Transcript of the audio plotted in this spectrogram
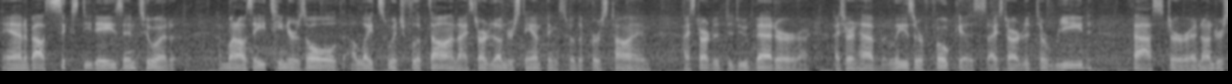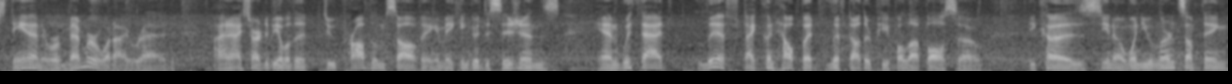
And about 60 days into it, when I was 18 years old, a light switch flipped on. I started to understand things for the first time. I started to do better. I started to have laser focus. I started to read faster and understand and remember what I read. And I started to be able to do problem solving and making good decisions. And with that lift, I couldn't help but lift other people up also. Because, you know, when you learn something,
